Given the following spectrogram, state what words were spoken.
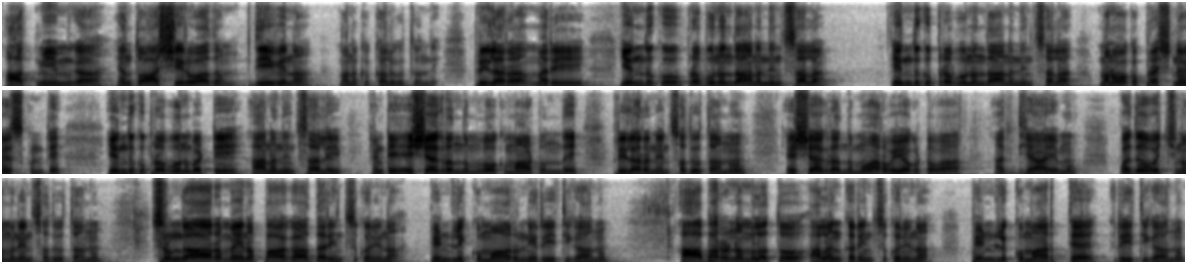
ఆత్మీయంగా ఎంతో ఆశీర్వాదం దీవెన మనకు కలుగుతుంది. ప్రియులరా మరి ఎందుకు ప్రభునందు ఆనందించాలా? ఎందుకు ప్రభునందు ఆనందించాలా? మనం ఒక ప్రశ్న వేసుకుంటే ఎందుకు ప్రభువును బట్టి ఆనందించాలి? అంటే ఏషియా గ్రంథంలో ఒక మాట ఉంది. ప్రియులారా నేను చదువుతాను. ఏషియా గ్రంథము అరవై ఒకటవ అధ్యాయము పదో వచనము నేను చదువుతాను. శృంగారమైన పాగా ధరించుకొనిన పెండ్లి కుమారుని రీతిగాను ఆభరణములతో అలంకరించుకొనిన పెండ్లి కుమార్తె రీతిగాను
